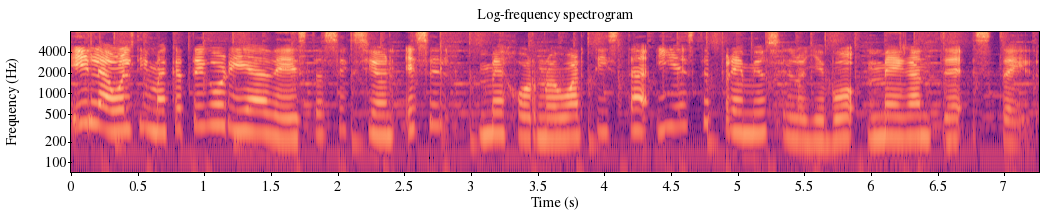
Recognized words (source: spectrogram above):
Y la última categoría de esta sección es el mejor nuevo artista y este premio se lo llevó Megan Thee Stallion.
